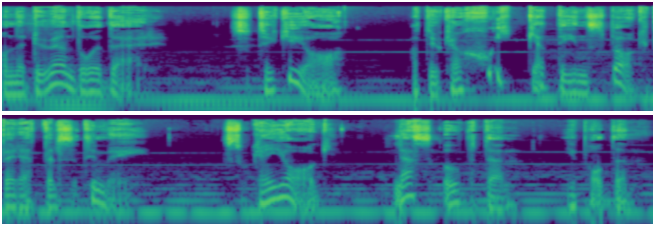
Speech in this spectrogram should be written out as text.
Och när du ändå är där så tycker jag att du kan skicka din spökberättelse till mig så kan jag läsa upp den i podden.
